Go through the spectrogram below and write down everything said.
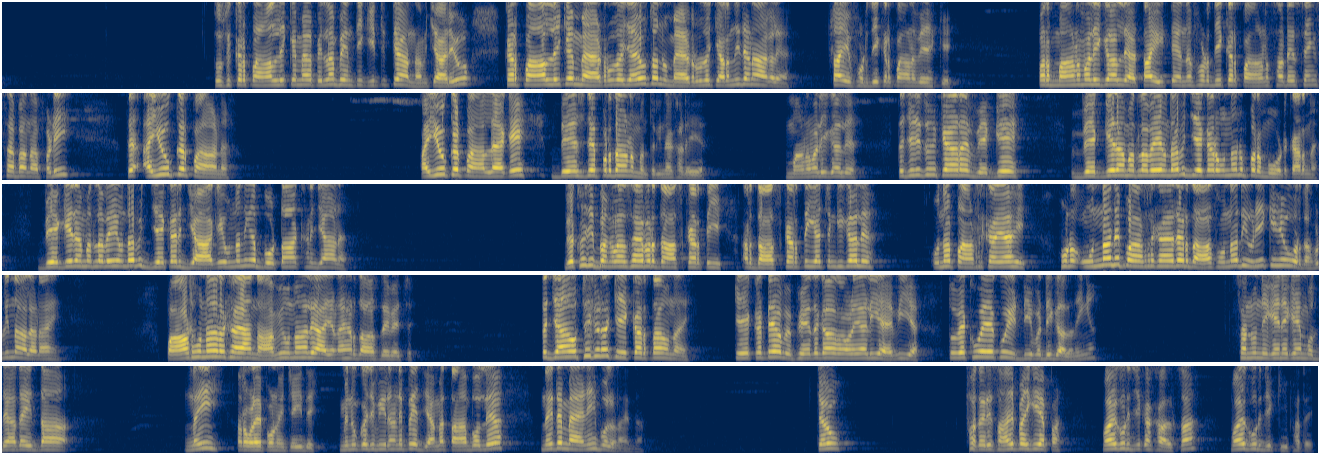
ਤੁਸੀਂ ਕਿਰਪਾਨ ਲੈ ਕੇ ਮੈਂ ਪਹਿਲਾਂ ਬੇਨਤੀ ਕੀਤੀ, ਧਿਆਨ ਨਾਲ ਵਿਚਾਰਿਓ, ਕਿਰਪਾਨ ਲੈ ਕੇ ਮੈਟਰੋ ਤੇ ਜਾਇਓ, ਤੁਹਾਨੂੰ ਮੈਟਰੋ ਤੇ ਚੜ੍ਹਨ ਨਹੀਂ ਦੇਣਾ ਅਗਲਿਆਂ। 2.5 ਫੁੱਟ ਦੀ ਕਿਰਪਾਨ ਵੇਖ ਕੇ। ਪਰ ਮਾਣ ਵਾਲੀ ਗੱਲ ਆ 2.5 3 ਫੁੱਟ ਦੀ ਕਿਰਪਾਨ ਸਾਡੇ ਸਿੰਘ ਸਾਹਿਬਾਂ ਨਾਲ ਫੜੀ, ਤੇ ਅਯੋ ਕਿਰਪਾਨ ਆਈਓ ਕਿਰਪਾਨ ਲੈ ਕੇ ਦੇਸ਼ ਦੇ ਪ੍ਰਧਾਨ ਮੰਤਰੀ ਨਾਲ ਖੜੇ ਆ। ਮਾਣ ਵਾਲੀ ਗੱਲ ਆ। ਤੇ ਜਿਹੜੀ ਤੁਸੀਂ ਕਹਿ ਰਹੇ ਵੇਗੇ ਵੇਗੇ ਦਾ ਮਤਲਬ ਇਹ ਹੁੰਦਾ ਵੀ ਜੇਕਰ ਉਹਨਾਂ ਨੂੰ ਪ੍ਰਮੋਟ ਕਰਨ, ਵੇਗੇ ਦਾ ਮਤਲਬ ਇਹ ਹੁੰਦਾ ਵੀ ਜੇਕਰ ਜਾ ਕੇ ਉਹਨਾਂ ਦੀਆਂ ਵੋਟਾਂ ਆਖਣ ਜਾਣ। ਵੇਖੋ ਜੀ, ਬੰਗਲਾ ਸਾਹਿਬ ਅਰਦਾਸ ਕਰਤੀ ਅਰਦਾਸ ਕਰਤੀ ਆ, ਚੰਗੀ ਗੱਲ ਆ। ਉਹਨਾਂ ਪਾਠ ਰਖਾਇਆ ਸੀ। ਹੁਣ ਉਹਨਾਂ ਨੇ ਪਾਠ ਰਖਾਇਆ ਤੇ ਅਰਦਾਸ ਉਹਨਾਂ ਦੀ ਹੋਣੀ ਕਿਸੇ ਹੋਰ ਦਾ ਥੋੜੀ ਨਾਂ ਲੈਣਾ ਸੀ। ਪਾਠ ਉਹਨਾਂ ਨੇ ਰਖਾਇਆ, ਨਾਂ ਵੀ ਉਹਨਾਂ ਨੇ ਲਿਆ ਜਾਣਾ ਹੈ ਅਰਦਾਸ ਦੇ ਵਿੱਚ। ਤੇ ਜਾਂ ਉੱਥੇ ਕਿਹੜਾ ਕੇਕ ਕਰਤਾ ਉਹਨਾਂ ਨੇ? ਕੇਕ ਕੱਟਿਆ ਹੋਵੇ, ਫੇਰ ਤਾਂ ਗੱਲ ਰੌਲੇ ਵਾਲੀ ਹੈ ਵੀ ਆ। ਤੂੰ ਵੇਖੋ, ਇਹ ਕੋਈ ਏਡੀ ਵੱਡੀ ਗੱਲ ਨਹੀਂ ਆ। ਸਾਨੂੰ ਨਿੱਕੇ ਨਿੱਕੇ ਮੁੱਦਿਆਂ ਤੇ ਇਦਾਂ ਨਹੀਂ ਰੌਲੇ ਪਾਉਣੇ ਚਾਹੀਦੇ। ਮੈਨੂੰ ਕੁਝ ਵੀਰਾਂ ਨੇ ਭੇਜਿਆ, ਮੈਂ ਤਾਂ ਬੋਲਿਆ, ਨਹੀਂ ਤੇ ਮੈਂ ਨਹੀਂ ਬੋਲਣਾ ਇਦਾਂ ਚਲੋ, ਫਤਿਹ ਦੀ ਸਾਂਝ ਪਾਈ ਗਈ ਆਪਾਂ। ਵਾਹਿਗੁਰੂ ਜੀ ਕਾ ਖਾਲਸਾ, ਵਾਹਿਗੁਰੂ ਜੀ ਕੀ ਫਤਿਹ।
